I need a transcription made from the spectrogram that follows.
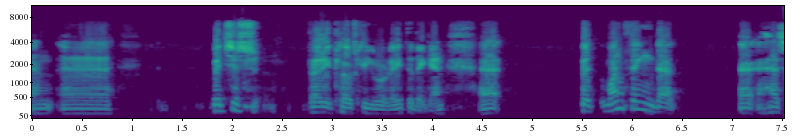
and uh, which is very closely related again. Uh, but one thing that uh, has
